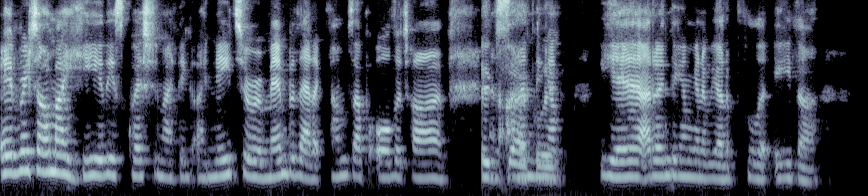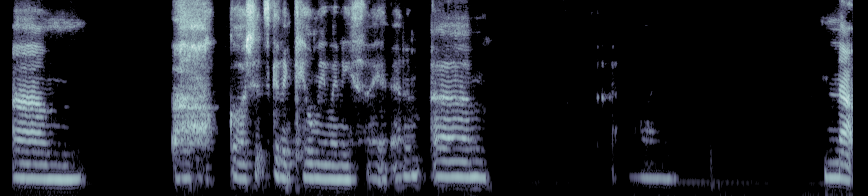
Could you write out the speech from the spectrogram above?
every time I hear this question, I think I need to remember that it comes up all the time. Exactly. I yeah, I don't think I'm going to be able to pull it either. Um, oh gosh, it's going to kill me when you say it, Adam. Um, um no,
